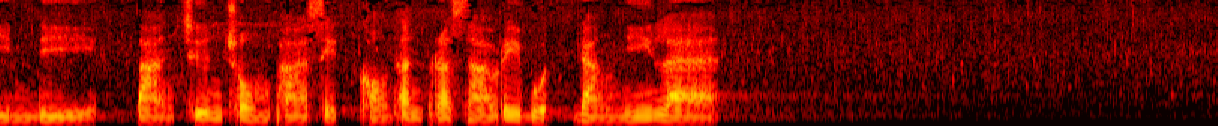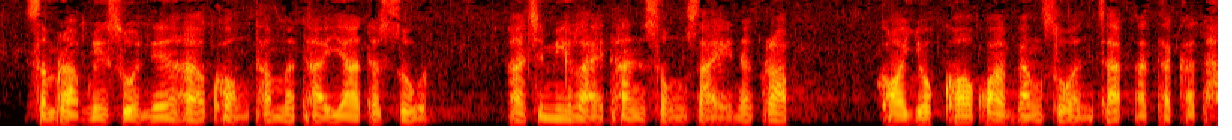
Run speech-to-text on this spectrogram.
ยินดีต่างชื่นชมภาสิทธิของท่านพระสารีบุตรดังนี้แลสำหรับในส่วนเนื้อหาของธรรมทายาทสูตร อาจจะมีหลายท่านสงสัยนะครับ ขอยกข้อความบางส่วนจากอรรถกถ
